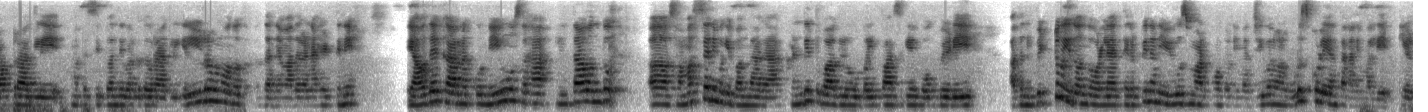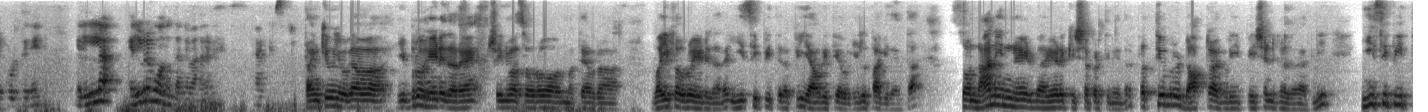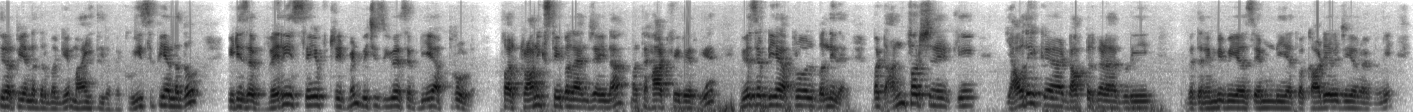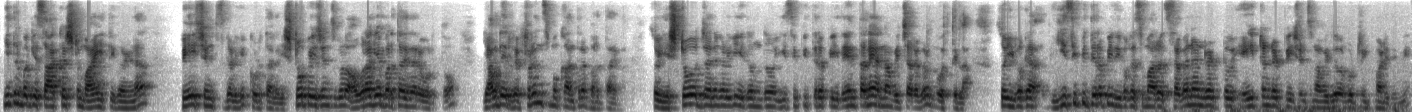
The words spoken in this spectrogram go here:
ಡಾಕ್ಟರ್ ಆಗ್ಲಿ, ಮತ್ತೆ ಸಿಬ್ಬಂದಿ ವರ್ಗದವರಾಗ್ಲಿ ಎಲ್ಲರೂ ಒಂದು ಧನ್ಯವಾದಗಳನ್ನ ಹೇಳ್ತೀನಿ. ಯಾವುದೇ ಕಾರಣಕ್ಕೂ ನೀವು ಸಹ ಇಂಥ ಒಂದು ಸಮಸ್ಯೆ ನಿಮಗೆ ಬಂದಾಗ ಖಂಡಿತವಾಗ್ಲೂ ಬೈಪಾಸ್ಗೆ ಹೋಗಬೇಡಿ. ಅದನ್ನು ಬಿಟ್ಟು ಇದೊಂದು ಒಳ್ಳೆ ಥೆರಪಿನ ನೀವು ಯೂಸ್ ಮಾಡಿಕೊಂಡು ನಿಮ್ಮ ಜೀವನವನ್ನು ಉಳಿಸ್ಕೊಳ್ಳಿ ಅಂತ ನಾನು ನಿಮ್ಮಲ್ಲಿ ಕೇಳ್ಕೊಳ್ತೀನಿ. ಎಲ್ಲ, ಎಲ್ರಿಗೂ ಒಂದು ಧನ್ಯವಾದಗಳನ್ನ ಥ್ಯಾಂಕ್ ಯು ಥ್ಯಾಂಕ್ ಯು ಇವಾಗ ಇಬ್ರು ಹೇಳಿದ್ದಾರೆ, ಶ್ರೀನಿವಾಸ್ ಅವರು ಮತ್ತೆ ಅವರ ವೈಫ್ ಅವರು ಹೇಳಿದ್ದಾರೆ ಇ ಸಿ ಪಿ ಥೆರಪಿ ಯಾವ ರೀತಿ ಅವ್ರಿಗೆ ಹೆಲ್ಪ್ ಆಗಿದೆ ಅಂತ. ಸೊ ನಾನೇನು ಹೇಳ ಹೇಳಕ್ಕೆ ಇಷ್ಟಪಡ್ತೀನಿ ಅಂದರೆ ಪ್ರತಿಯೊಬ್ಬರು ಡಾಕ್ಟರ್ ಆಗಲಿ ಪೇಷಂಟ್ಗಳಾಗಲಿ ಇ ಸಿ ಪಿ ಥೆರಪಿ ಅನ್ನೋದ್ರ ಬಗ್ಗೆ ಮಾಹಿತಿ ಇರಬೇಕು. ಇ ಸಿ ಪಿ ಅನ್ನೋದು it is a very safe treatment which is U S F D A approved for chronic stable angina ಮತ್ತು heart ಫೇಲಿಯರ್ಗೆ U S F D A approval ಬಂದಿದೆ. But unfortunately ಯಾವುದೇ ಡಾಕ್ಟರ್ಗಳಾಗಲಿ whether M B B S M D ಅಥವಾ ಕಾರ್ಡಿಯಾಲಜಿಯವರಾಗಲಿ ಇದ್ರ ಬಗ್ಗೆ ಸಾಕಷ್ಟು ಮಾಹಿತಿಗಳನ್ನ ಪೇಷಂಟ್ಸ್ಗಳಿಗೆ ಕೊಡ್ತಾ ಇಲ್ಲ. ಎಷ್ಟೋ ಪೇಷಂಟ್ಸ್ಗಳು ಅವರಾಗೆ ಬರ್ತಾ ಇದ್ದಾರೆ ಹೊರತು ಯಾವುದೇ ರೆಫರೆನ್ಸ್ ಮುಖಾಂತರ ಬರ್ತಾ ಇಲ್ಲ. ಸೊ ಎಷ್ಟೋ ಜನಗಳಿಗೆ ಇದೊಂದು ಇ ಸಿ ಪಿ ಥೆರಪಿ ಇದೆ ಅಂತಾನೆ ಅನ್ನೋ ವಿಚಾರಗಳು ಗೊತ್ತಿಲ್ಲ. ಸೊ ಇವಾಗ ಇ ಸಿ ಪಿ ಥೆರಪಿ ಇವಾಗ ಸುಮಾರು seven hundred to eight hundred patients ನಾವು ಇದುವರೆಗೂ ಟ್ರೀಟ್ ಮಾಡಿದ್ದೀವಿ.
